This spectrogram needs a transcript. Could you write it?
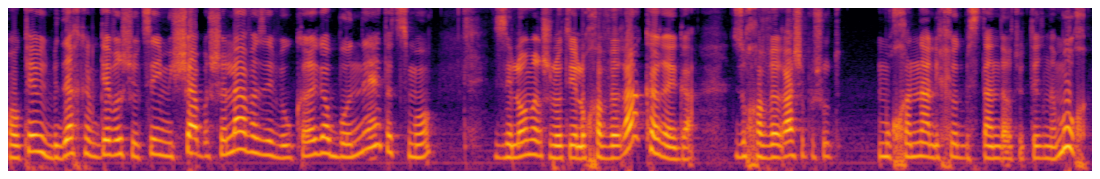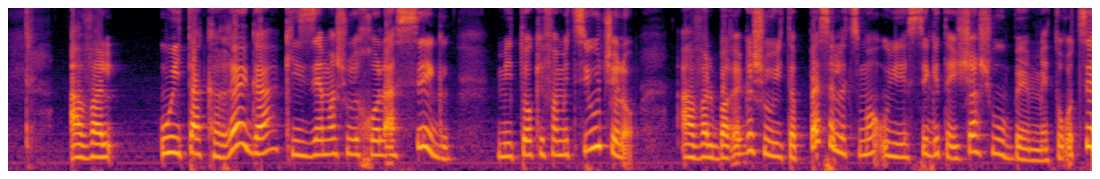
אוקיי? בדרך כלל גבר שיוצא עם אישה בשלב הזה והוא כרגע בונה את עצמו, זה לא אומר שלא תהיה לו חברה כרגע, זו חברה שפשוט מוכנה לחיות בסטנדרט יותר נמוך, אבל הוא איתה כרגע כי זה מה שהוא יכול להשיג מתוקף המציאות שלו. אבל ברגע שהוא יתאפס על עצמו, הוא ישיג את האישה שהוא באמת רוצה.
